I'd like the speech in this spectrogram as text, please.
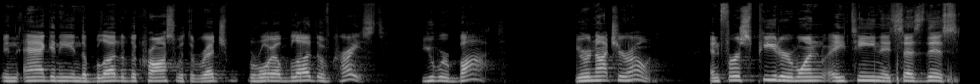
in agony in the blood of the cross with the red, royal blood of Christ. You were bought. You're not your own. In 1 Peter 1:18 it says this,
